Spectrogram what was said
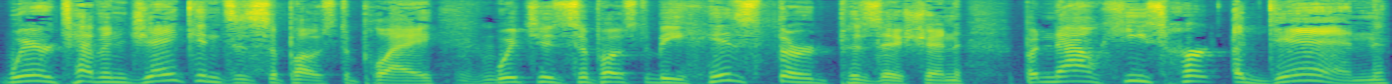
where Teven Jenkins is supposed to play, mm-hmm. which is supposed to be his third position. But now he's hurt again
